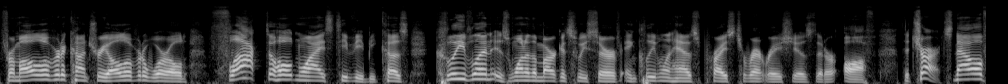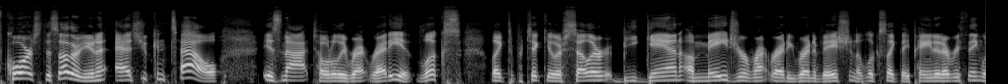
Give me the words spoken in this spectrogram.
from all over the country, all over the world, flock to Holton Wise TV because Cleveland is one of the markets we serve, and Cleveland has price to rent ratios that are off the charts. Now, of course, this other unit, as you can tell, is not totally rent ready. It looks like the particular seller began a major rent ready renovation. It looks like they painted everything.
